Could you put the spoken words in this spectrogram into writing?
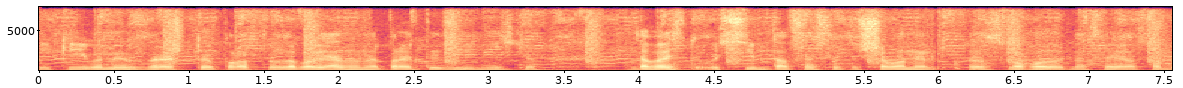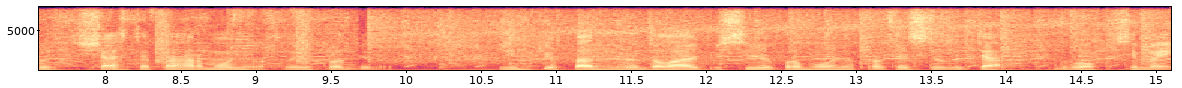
який вони зрештою просто зобов'язані пройти з гідністю, довести усім та всесвіту, що вони заслуговують на своє особисте щастя та гармонію у своїх родинах. Жінки впевнено долають усі випробування в процесі життя двох сімей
